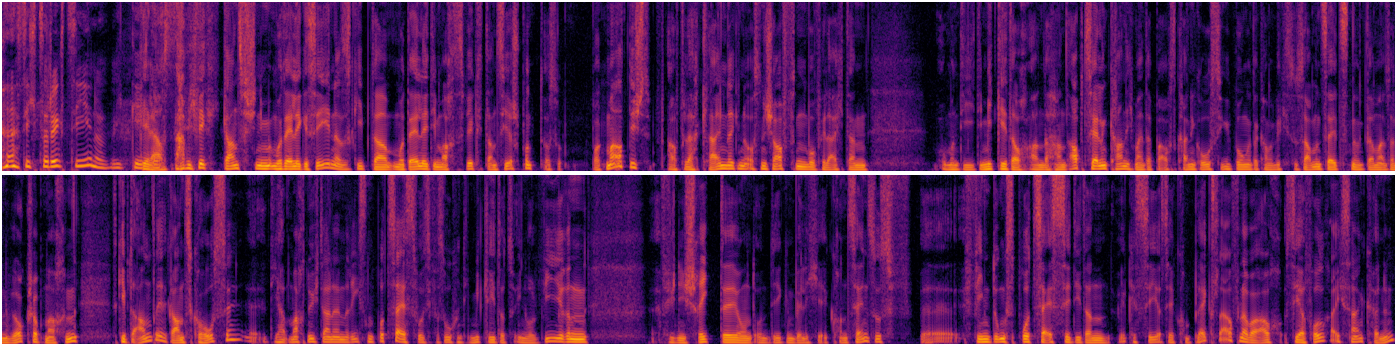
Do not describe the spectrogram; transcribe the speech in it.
sich zurückziehen? genau, das? da habe ich wirklich ganz verschiedene Modelle gesehen. Also es gibt da Modelle, die machen es wirklich dann sehr spontan, also pragmatisch, auch vielleicht kleinere Genossenschaften, wo vielleicht dann wo man die, die Mitglieder auch an der Hand abzählen kann. Ich meine, da braucht es keine große Übung, da kann man wirklich zusammensetzen und da mal so einen Workshop machen. Es gibt andere, ganz große, äh, die machen dann einen riesen Prozess, wo sie versuchen, die Mitglieder zu involvieren, äh, verschiedene Schritte und, und irgendwelche Konsensusfindungsprozesse, die dann wirklich sehr, sehr komplex laufen, aber auch sehr erfolgreich sein können.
